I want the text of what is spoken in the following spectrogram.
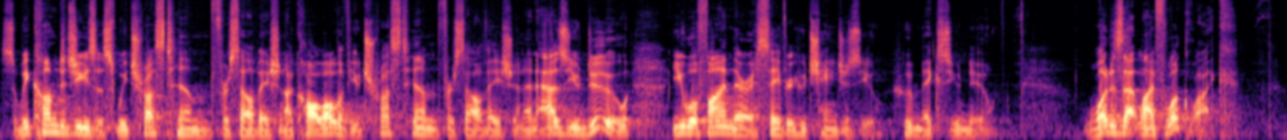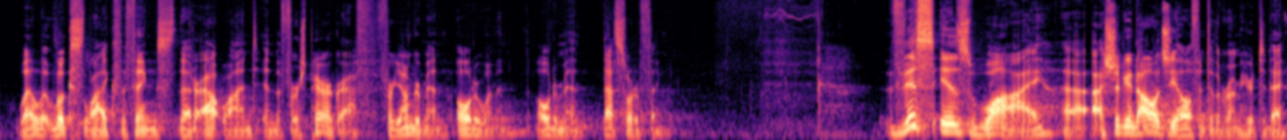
So we come to Jesus, we trust him for salvation. I call all of you, trust him for salvation. And as you do, you will find there a Savior who changes you, who makes you new. What does that life look like? Well, it looks like the things that are outlined in the first paragraph for younger men, older women, older men, that sort of thing. This is why, uh, I should acknowledge the elephant in the room here today.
